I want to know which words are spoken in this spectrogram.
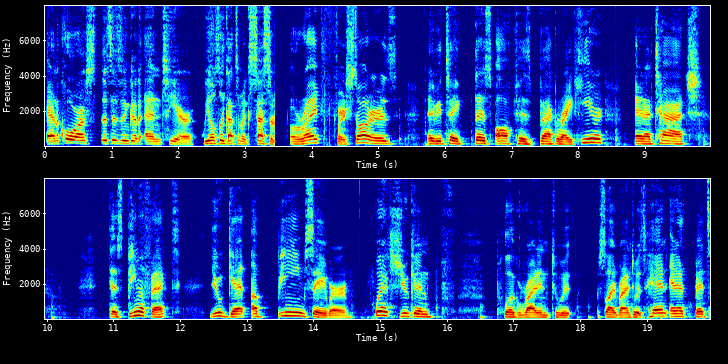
And of course, this isn't to end here. We also got some accessories. Alright, for starters, if you take this off his back right here and attach this beam effect, you get a beam saber, which you can plug right into it, slide right into his hand, and it fits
